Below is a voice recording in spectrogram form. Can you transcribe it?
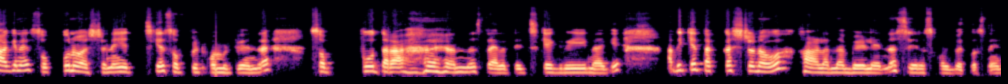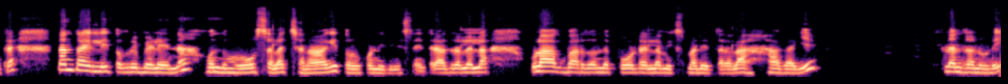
ಹಾಗೇನೆ ಸೊಪ್ಪುನು ಅಷ್ಟೇನೆ. ಹೆಚ್ಚಿಗೆ ಸೊಪ್ಪು ಇಟ್ಕೊಂಡ್ಬಿಟ್ವಿ ಅಂದ್ರೆ ಸೊಪ್ಪು ಉಪ್ಪು ತರ ಅನ್ನಿಸ್ತಾ ಇರುತ್ತೆ ಹೆಚ್ಚಿಗೆ ಗ್ರೀನ್ ಆಗಿ. ಅದಕ್ಕೆ ತಕ್ಕಷ್ಟು ನಾವು ಕಾಳನ್ನ, ಬೇಳೆಯನ್ನ ಸೇರಿಸ್ಕೊಳ್ಬೇಕು ಸ್ನೇಹಿತರೆ. ನಂತರ ಇಲ್ಲಿ ತೊಗರಿ ಬೇಳೆಯನ್ನ ಒಂದು ಮೂರ್ ಸಲ ಚೆನ್ನಾಗಿ ತೊಳ್ಕೊಂಡಿದೀನಿ ಸ್ನೇಹಿತರೆ. ಅದ್ರಲ್ಲೆಲ್ಲ ಹುಳ ಆಗ್ಬಾರ್ದು ಅಂದ್ರೆ ಪೌಡರ್ ಎಲ್ಲ ಮಿಕ್ಸ್ ಮಾಡಿರ್ತಾರಲ್ಲ, ಹಾಗಾಗಿ ನಂತರ ನೋಡಿ.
